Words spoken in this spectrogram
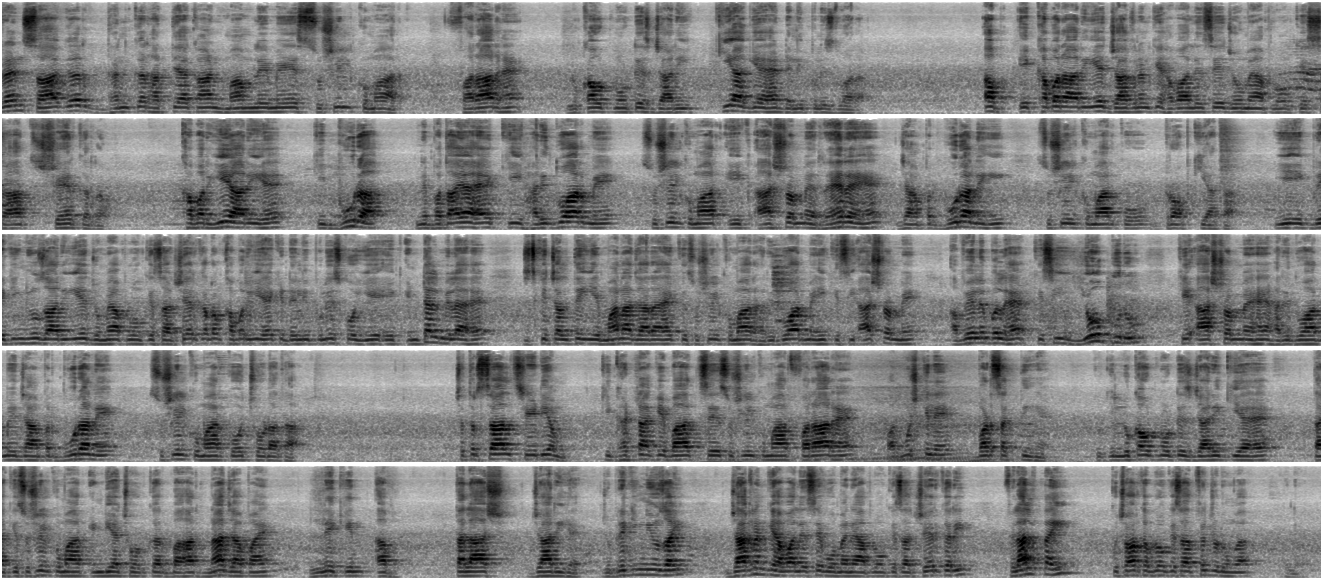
Friend सागर धनकर हत्याकांड मामले में सुशील कुमार फरार हैं। लुकआउट नोटिस जारी किया गया है दिल्ली पुलिस द्वारा। अब एक खबर आ रही है जागरण के हवाले से, जो मैं आप लोगों के साथ शेयर कर रहा हूँ। खबर ये आ रही है कि भूरा ने बताया है कि हरिद्वार में सुशील कुमार एक आश्रम में रह रहे हैं, जहाँ पर भूरा ने ही सुशील कुमार को ड्रॉप किया था। ये एक ब्रेकिंग न्यूज़ आ रही है जो मैं आप लोगों के साथ शेयर कर रहा हूँ। खबर ये है कि दिल्ली पुलिस को ये एक इंटेल मिला है, जिसके चलते ये माना जा रहा है कि सुशील कुमार हरिद्वार में ही किसी आश्रम में अवेलेबल है। किसी योग गुरु के आश्रम में है हरिद्वार में, जहाँ पर बूरा ने सुशील कुमार को छोड़ा था। छत्रसाल स्टेडियम की घटना के बाद से सुशील कुमार फरार हैं और मुश्किलें बढ़ सकती हैं, क्योंकि लुकआउट नोटिस जारी किया है ताकि सुशील कुमार इंडिया छोड़कर बाहर ना जा पाएँ। लेकिन अब तलाश जारी है। जो ब्रेकिंग न्यूज़ आई, जागरण के हवाले से वो मैंने आप लोगों के साथ शेयर करी। फ़िलहाल इतना ही। कुछ और खबरों के साथ फिर जुड़ूँगा। धन्यवाद।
